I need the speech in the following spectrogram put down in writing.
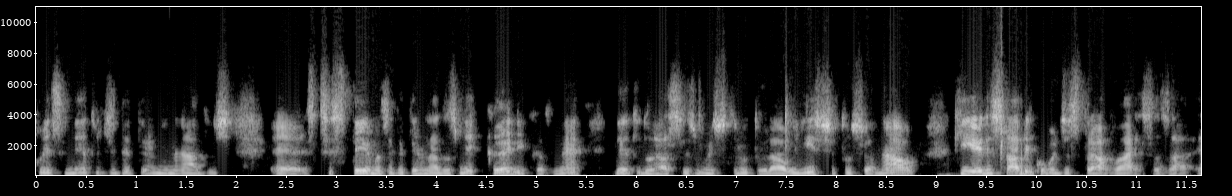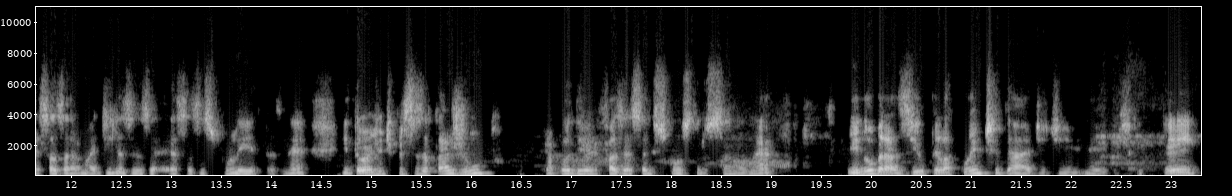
conhecimento de determinados é, sistemas e determinadas mecânicas, né, dentro do racismo estrutural e institucional, que eles sabem como destravar essas, essas armadilhas, essas espoletas, né? Então, a gente precisa estar junto para poder fazer essa desconstrução, né? E no Brasil, pela quantidade de negros que tem,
